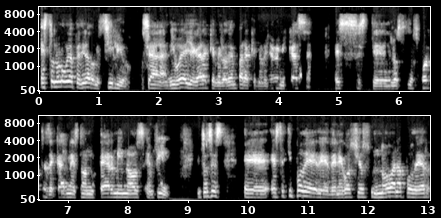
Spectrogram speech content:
Esto no lo voy a pedir a domicilio, o sea, ni voy a llegar a que me lo den para que me lo lleve a mi casa es este, los, los cortes de carne son términos, en fin. Entonces, eh, este tipo de, negocios no van a poder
